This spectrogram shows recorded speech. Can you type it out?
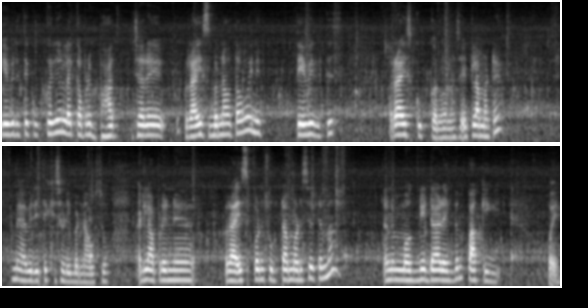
કેવી રીતે કૂક કરીએ? લાઈક આપણે ભાત જ્યારે રાઈસ બનાવતા હોય ને તેવી રીતે રાઈસ કૂક કરવાના છે. એટલા માટે મેં આવી રીતે ખીચડી બનાવશું એટલે આપણને રાઈસ પણ છૂટા મળશે તેમાં અને મગની દાળ એકદમ પાકી હોય.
